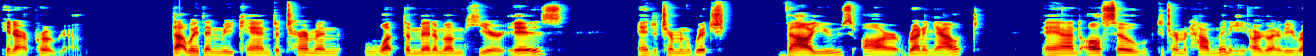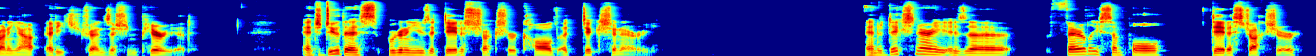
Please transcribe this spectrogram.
in our program. That way then we can determine what the minimum here is and determine which values are running out and also determine how many are going to be running out at each transition period. And to do this, we're going to use a data structure called a dictionary. And a dictionary is a fairly simple data structure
